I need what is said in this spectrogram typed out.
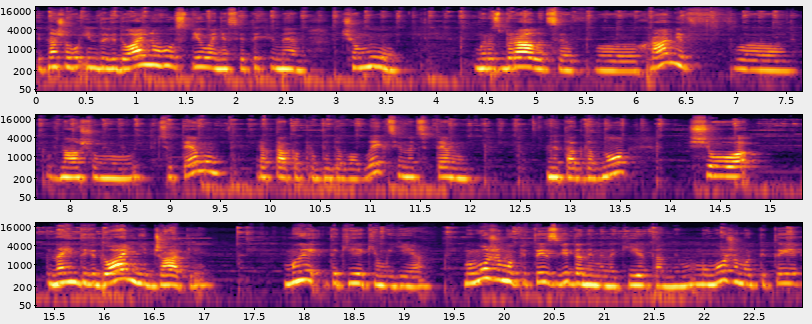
від нашого індивідуального співання святих імен. Чому? Ми розбирали це в е, храмі, в, в нашому цю тему. Рактака пробудував лекцію на цю тему не так давно. Що на індивідуальній джапі ми такі, які ми є. Ми можемо піти з відданими на кіртан, ми можемо піти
